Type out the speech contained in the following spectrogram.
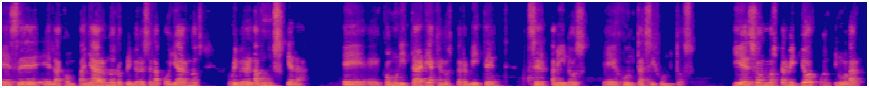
es eh, el acompañarnos, lo primero es el apoyarnos, lo primero es la búsqueda eh, comunitaria que nos permite hacer caminos eh, juntas y juntos. Y eso nos permitió continuar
